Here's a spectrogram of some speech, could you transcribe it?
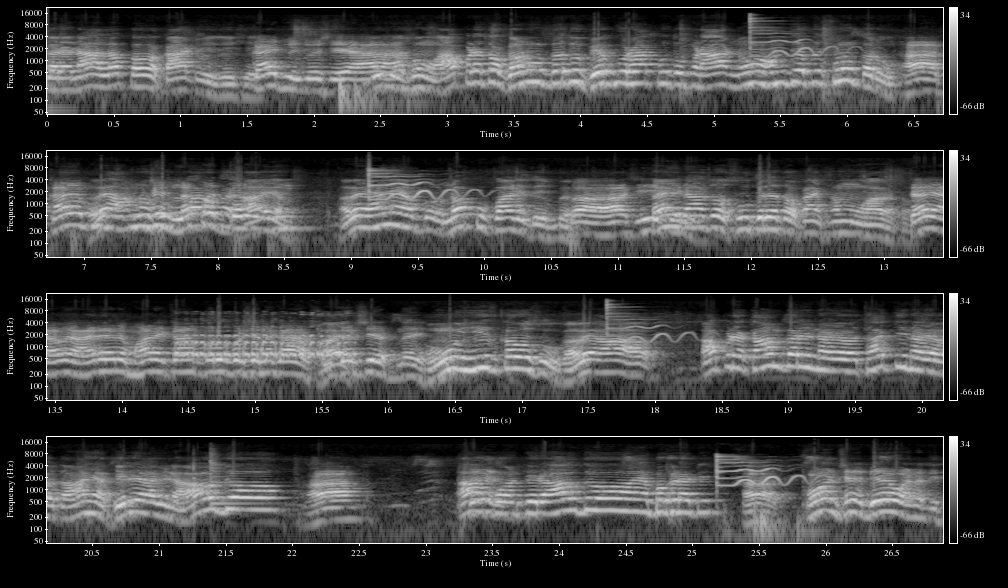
કરે ને આ લપ હવે કાઢવી જોઈશે. કાઢવી જોઈશે આ શું? આપણે તો ઘણું બધું ભેગું રાખવું હતું પણ આ નો સમજે શું કરવું હા કાયમ હવે આમનો. હવે એને નોખું પાડી દઈ બસ. હા, હા, જી, સુધરે તો કાંઈ સમૂહ આવે તો. હવે હારે હારે મારે કામ કરવું પડશે ને કામ સુધરશે જ નહીં. હું ઈ જ કહું છું હવે આ આપણે કામ કરીને આવ્યા થાકી ના આવ્યા તો અહીંયા ઘરે આવીને આવજો. હા. આ ફોન કરી આવજો અહીંયા બગડાટી. હા. ફોન છે બેવા નથી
